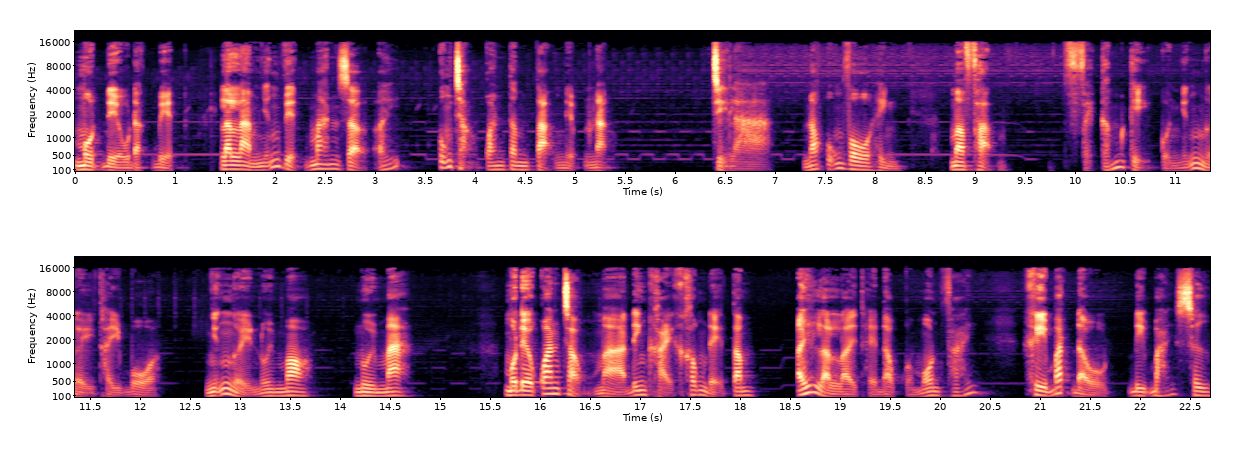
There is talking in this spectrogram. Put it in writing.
một điều đặc biệt là làm những việc man dợ ấy cũng chẳng quan tâm tạo nghiệp nặng. Chỉ là nó cũng vô hình mà phạm phải cấm kỵ của những người thầy bùa, những người nuôi mo, nuôi ma. Một điều quan trọng mà Đinh Khải không để tâm, ấy là lời thể độc của môn phái khi bắt đầu đi bái sư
